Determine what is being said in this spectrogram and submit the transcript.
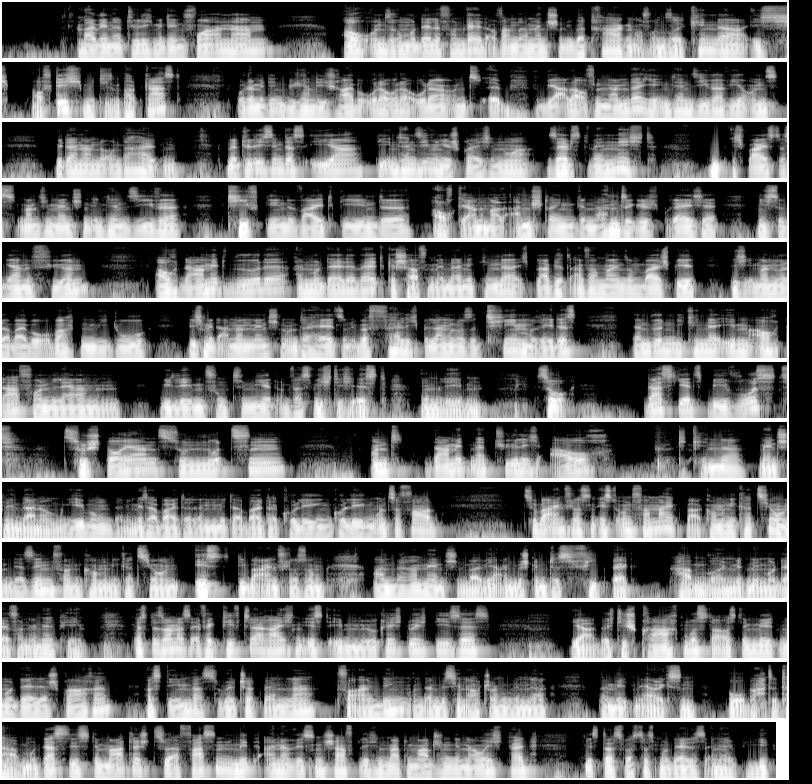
weil wir natürlich mit den Vorannahmen auch unsere Modelle von Welt auf andere Menschen übertragen, auf unsere Kinder, ich auf dich mit diesem Podcast oder mit den Büchern, die ich schreibe oder oder oder und äh, wir alle aufeinander, je intensiver wir uns miteinander unterhalten. Natürlich sind das eher die intensiven Gespräche, nur selbst wenn nicht. Ich weiß, dass manche Menschen intensive, tiefgehende, weitgehende auch gerne mal anstrengend genannte Gespräche nicht so gerne führen. Auch damit würde ein Modell der Welt geschaffen, wenn deine Kinder, ich bleibe jetzt einfach mal in so einem Beispiel, dich immer nur dabei beobachten, wie du dich mit anderen Menschen unterhältst und über völlig belanglose Themen redest, dann würden die Kinder eben auch davon lernen, wie Leben funktioniert und was wichtig ist im Leben. So, das jetzt bewusst zu steuern, zu nutzen und damit natürlich auch die Kinder, Menschen in deiner Umgebung, deine Mitarbeiterinnen, Mitarbeiter, Kolleginnen, Kollegen und so fort zu beeinflussen, ist unvermeidbar. Kommunikation, der Sinn von Kommunikation ist die Beeinflussung anderer Menschen, weil wir ein bestimmtes Feedback haben wollen, mitten im Modell von NLP. Das besonders effektiv zu erreichen ist eben möglich durch dieses ja, durch die Sprachmuster aus dem milden Modell der Sprache, aus dem, was Richard Bandler vor allen Dingen und ein bisschen auch John Winder bei Milton Erickson beobachtet haben. Und das systematisch zu erfassen mit einer wissenschaftlichen mathematischen Genauigkeit ist das, was das Modell des NLP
